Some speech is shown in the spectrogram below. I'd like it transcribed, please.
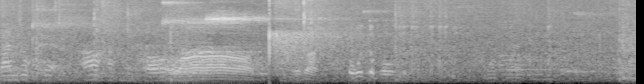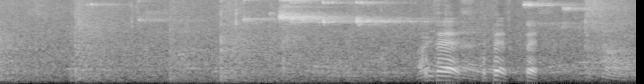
만족해. 아, 가슴. 와, 대박. 보고 또 보고 또. 굿패스, 굿패스, 굿패스. 좋아요.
